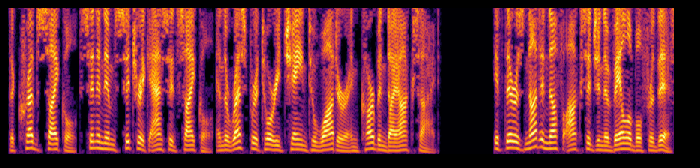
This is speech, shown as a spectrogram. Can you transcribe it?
the Krebs cycle synonym citric acid cycle and the respiratory chain to water and carbon dioxide. If there is not enough oxygen available for this,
